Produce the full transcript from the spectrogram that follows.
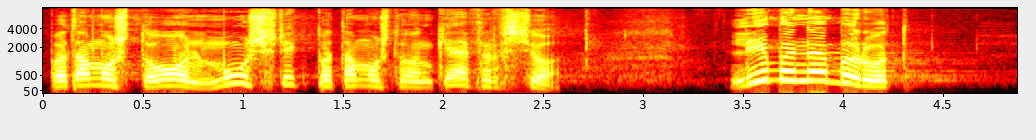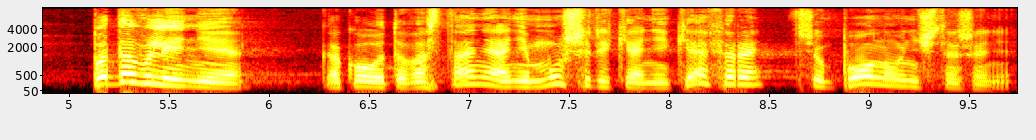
Потому что он мушрик, потому что он кафир, все. Либо наоборот, подавление какого-то восстания, они мушрики, они кафиры, все полное уничтожение.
